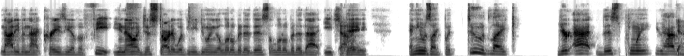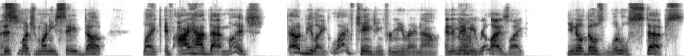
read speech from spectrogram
not even that crazy of a feat. You know, it just started with me doing a little bit of this, a little bit of that each yeah. day. And he was like, but dude, like, you're at this point, you have yes. this much money saved up. Like, if I had that much, that would be like life changing for me right now. And it made yeah. me realize, like, you know, those little steps,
